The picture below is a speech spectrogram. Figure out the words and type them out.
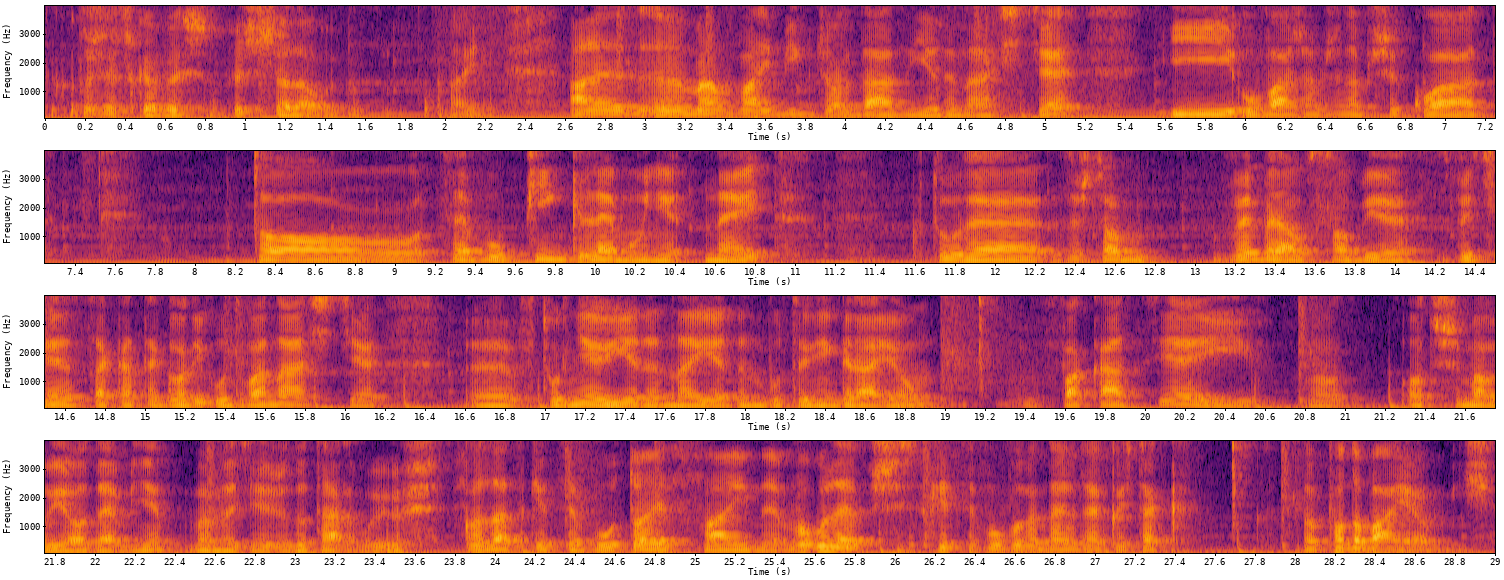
tylko troszeczkę wyż, wyższe lowy. Fajnie. Ale e, mam vibe Jordan 11 i uważam, że na przykład to CW Pink Lemonade, które zresztą wybrał sobie zwycięzca kategorii U12 e, w turnieju 1 na 1 buty nie grają w wakacje i no, otrzymał je ode mnie. Mam nadzieję, że dotarły już. Kozackie CW to jest fajne. W ogóle wszystkie CW wyglądają to jakoś tak, no podobają mi się.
